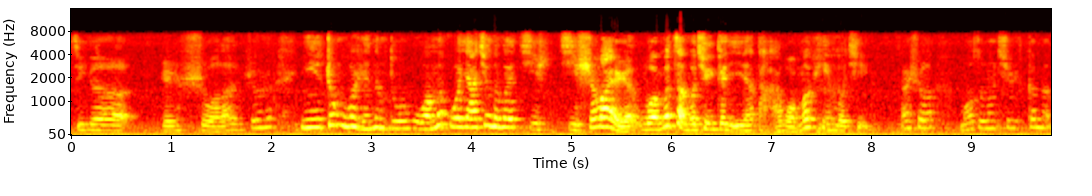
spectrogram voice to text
这个人说了，就是说你中国人那么多，我们国家就那么几几十万人，我们怎么去跟人家打？我们拼不起。他说毛泽东其实根本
